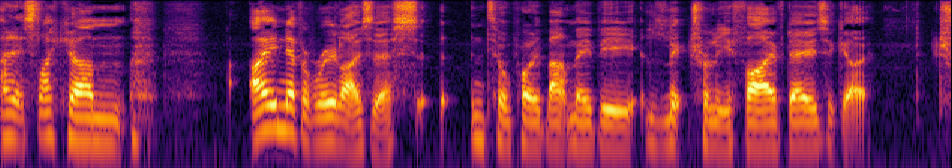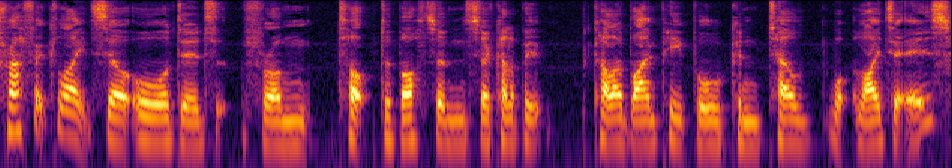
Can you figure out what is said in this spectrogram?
and it's like um, I never realized this until probably about maybe literally five days ago. Traffic lights are ordered from top to bottom, so color pe- colorblind people can tell what light it is,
